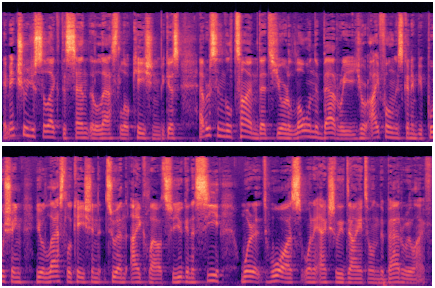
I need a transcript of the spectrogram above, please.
and make sure you select the send the last location because every single time that you're low on the battery, your iPhone is going to be pushing your last location to an iCloud. So you're going to see where it was when it actually died on the battery life.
